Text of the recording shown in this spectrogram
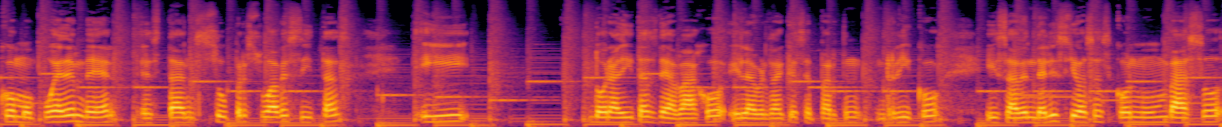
como pueden ver están súper suavecitas y doraditas de abajo y la verdad que se parten rico y saben deliciosas con un vaso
